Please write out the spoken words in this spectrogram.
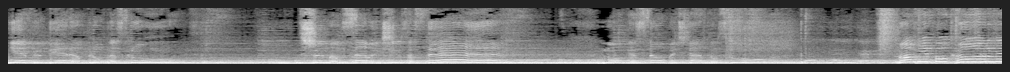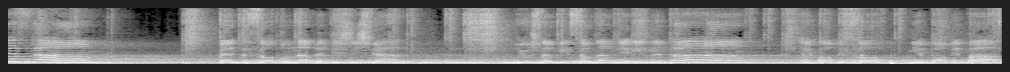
Nie wybieram dróg na skrót Trzymam cały sił za ster Mogę zdobyć każdą z gór Mam niepokorny stan Będę sobą nawet jeśli świat Już napisał na mnie inny plan. Nie powiem stop, nie powiem pas.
